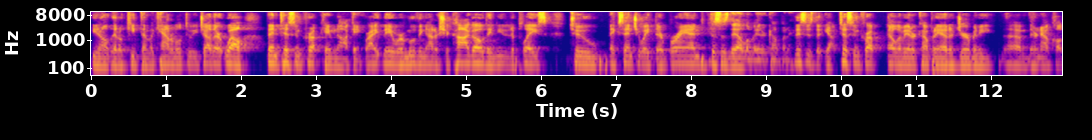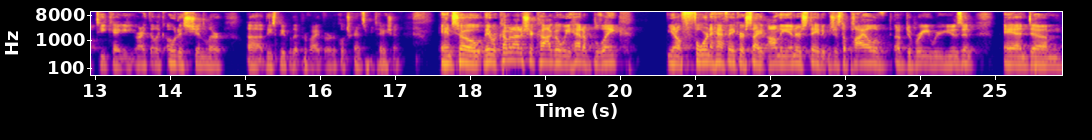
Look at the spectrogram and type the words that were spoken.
you know, that'll keep them accountable to each other. Well, then ThyssenKrupp came knocking, right? They were moving out of Chicago. They needed a place to accentuate their brand. This is the elevator company. This is the yeah ThyssenKrupp elevator company out of Germany. Um, they're now called TKE, right? They're like Otis Schindler, uh, these people that provide vertical transportation. And so they were coming out of Chicago. We had a blank, you know, four and a half acre site on the interstate. It was just a pile of, of debris we were using, and um,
